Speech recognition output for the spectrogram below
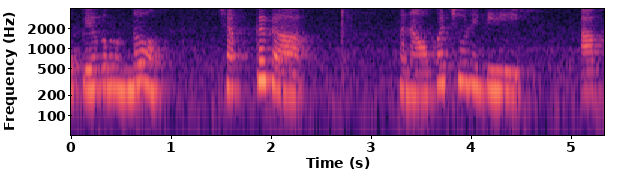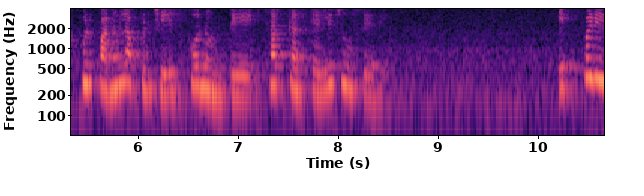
ఉపయోగం ఉందో చక్కగా తన ఆపర్చునిటీ అప్పుడు పనులు అప్పుడు చేసుకొని ఉంటే సర్కస్కి వెళ్ళి చూసేది. ఎప్పటి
